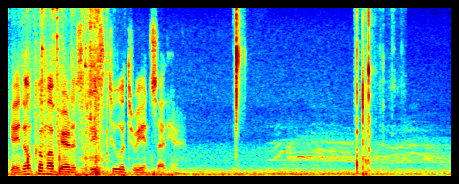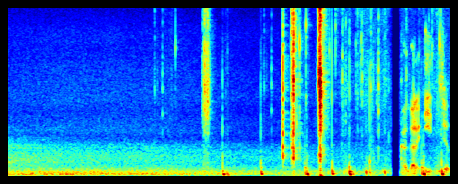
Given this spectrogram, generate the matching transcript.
Okay, don't come up here. There's at least two or three inside here. I gotta eat too.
